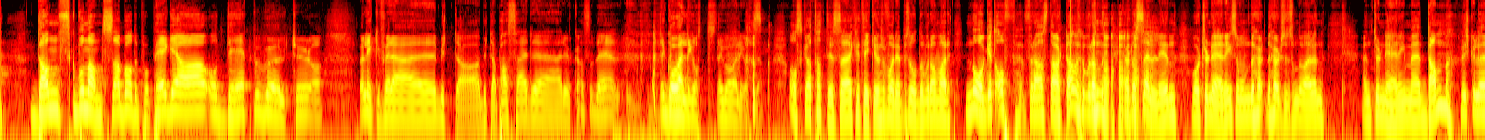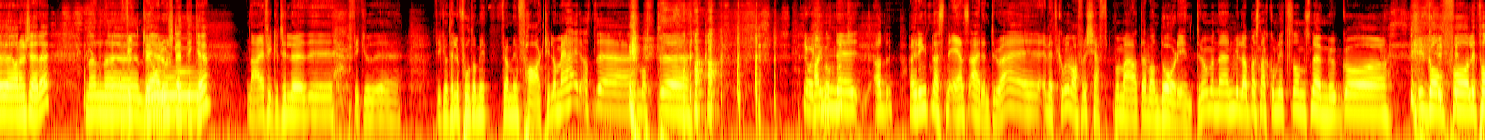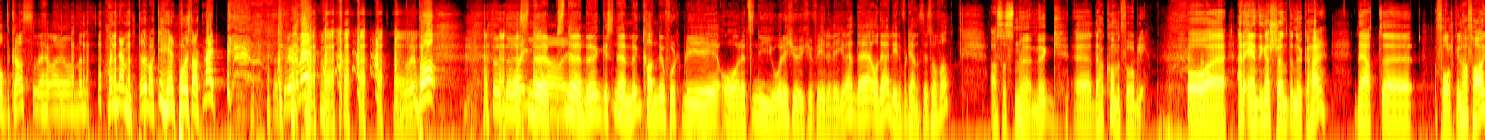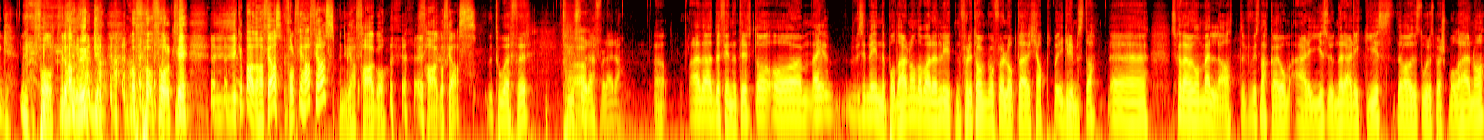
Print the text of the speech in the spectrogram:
Dansk bonanza både på PGA og DP World Tour. Og det var like før jeg bytta, bytta pass her, eh, her i uka, så det, det går veldig godt. Det går veldig godt. Ja. Oskar har tatt i seg kritikken fra forrige episode hvor han var noget off fra start av. Hvor han klarte å selge inn vår turnering som om det, hør, det hørtes ut som det var en, en turnering med dam vi skulle arrangere. Men uh, det er det jo slett ikke. Nei, jeg fikk jo til uh, Fikk jo uh, Fikk jo telefon fra min, fra min far til og med her, at jeg måtte Det var ikke Han, godt nok. hadde, han ringte nesten ens ærend, tror jeg. Jeg vet ikke om det var for å kjefte på meg at det var en dårlig intro, men han ville bare snakke om litt sånn snømugg og litt golf og litt podkast. Men han nevnte det var ikke helt på i starten her. Det skal vi gjøre noe med. Nå er vi på. Snø, snømugg, snømugg kan jo fort bli årets nyord i 2024, Vigre. Det, og det er din fortjeneste i så fall. Altså, snømugg, eh, det har kommet for å bli. Og eh, er det én ting jeg har skjønt denne uka her, det er at uh, folk vil ha fag. Folk vil ha mugg. Og folk vil, vil ikke bare ha fjas. Folk vil ha fjas, men de vil ha fag òg. Fag og fjas. To f-er. To store f-er der, ja. Nei, det er definitivt. Og, og nei, siden vi er inne på det her nå, det er bare en liten føljetong å følge opp der kjapt på, i Grimstad. Eh, så kan jeg jo nå melde at for vi snakka jo om er det is under, er det ikke is. Det var jo det store spørsmålet her nå.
